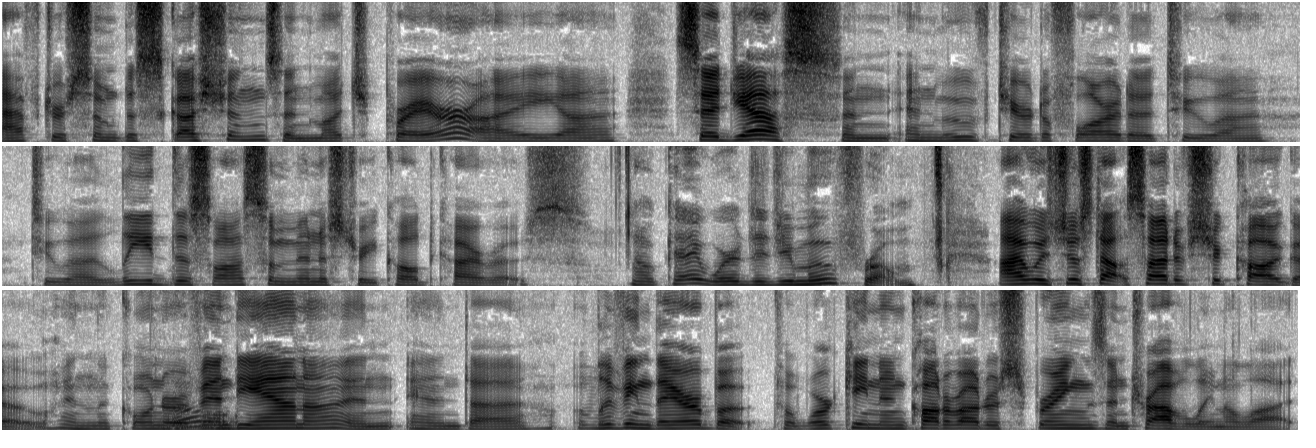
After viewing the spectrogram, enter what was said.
after some discussions and much prayer, I uh, said yes and, and moved here to Florida to, uh, to uh, lead this awesome ministry called Kairos. Okay, where did you move from? I was just outside of Chicago, in the corner oh. of Indiana, and and uh, living there, but working in Colorado Springs and traveling a lot.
